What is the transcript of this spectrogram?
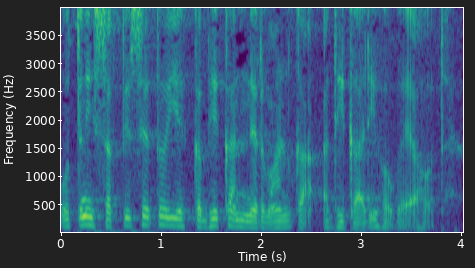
उतनी शक्ति से तो यह कभी का निर्वाण का अधिकारी हो गया होता। है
